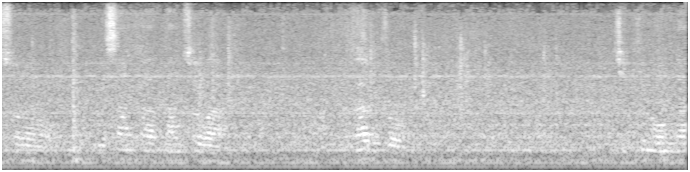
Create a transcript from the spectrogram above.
その二酸化炭素は上がると地球温暖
